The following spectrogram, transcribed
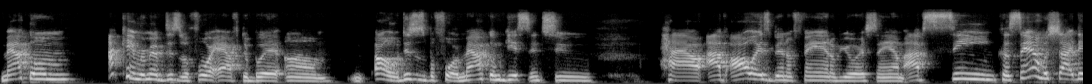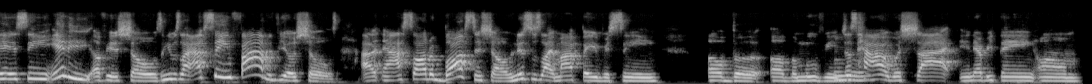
Malcolm I can't remember this is before after, but um, oh, this is before Malcolm gets into how I've always been a fan of yours, Sam. I've seen because Sam was shocked that he had seen any of his shows, and he was like, "I've seen five of your shows." I, I saw the Boston show, and this was like my favorite scene of the of the movie, and mm-hmm. just how it was shot and everything. Um,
